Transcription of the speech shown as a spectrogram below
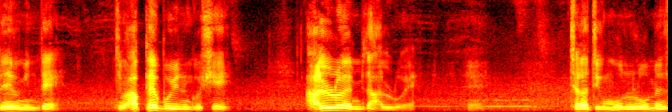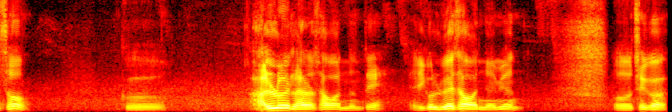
내용인데 지금 앞에 보이는 것이 알로에입니다. 알로에. 예. 제가 지금 오늘 오면서 그 알로에를 하나 사왔는데 이걸 왜 사왔냐면 어 제가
